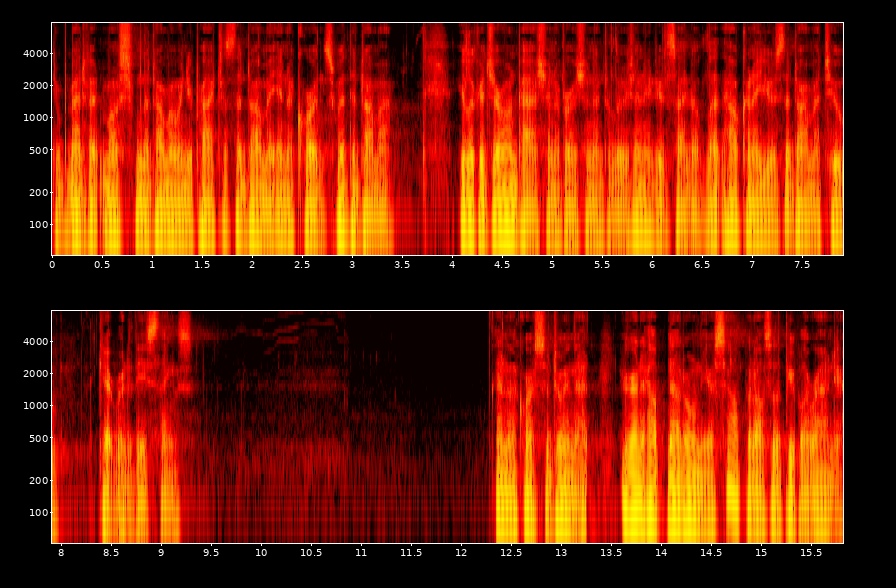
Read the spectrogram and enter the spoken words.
you benefit most from the Dharma when you practice the Dharma in accordance with the Dharma. You look at your own passion, aversion, and delusion, and you decide, oh, how can I use the Dharma to get rid of these things? And in the course of doing that, you're going to help not only yourself, but also the people around you,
